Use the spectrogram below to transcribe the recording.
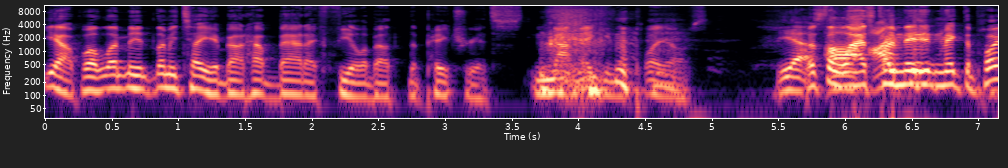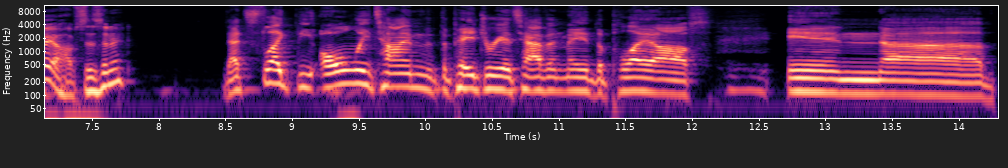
Yeah, well, let me let me tell you about how bad I feel about the Patriots not making the playoffs. yeah, that's the uh, last time I they didn't make the playoffs, isn't it? That's like the only time that the Patriots haven't made the playoffs in uh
